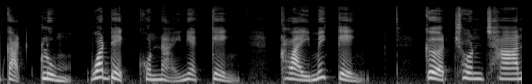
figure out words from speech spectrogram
ำกัดกลุ่มว่าเด็กคนไหนเนี่ยเก่ง ใครไม่เก่ง เกิดชนชั้น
